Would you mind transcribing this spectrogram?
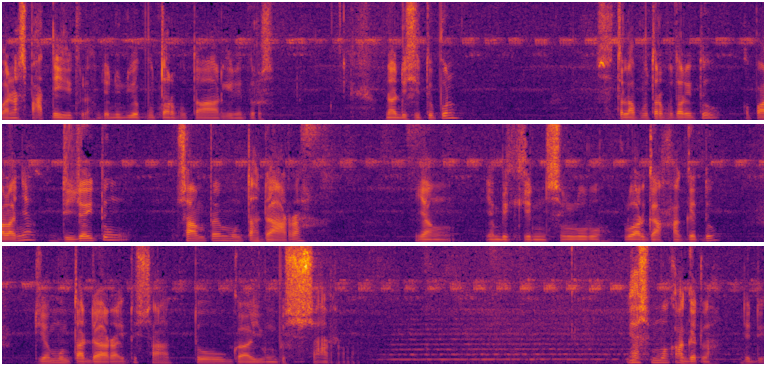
Banaspati gitu lah. Jadi dia putar-putar gini terus. Nah di situ pun setelah putar-putar itu kepalanya dia itu sampai muntah darah yang yang bikin seluruh keluarga kaget tuh dia muntah darah itu satu gayung besar ya semua kaget lah jadi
